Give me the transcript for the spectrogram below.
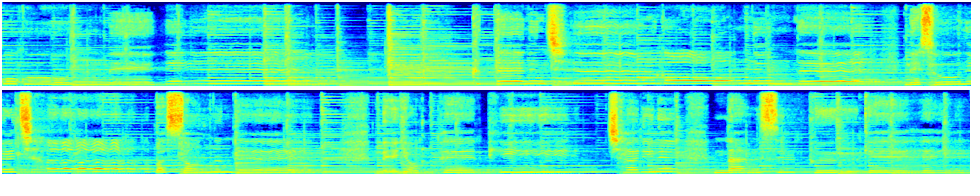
보고 있네. 그때는 즐거웠는데 내 손을 잡았었는데 내 옆에 빈 자리는 날 슬프게 해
